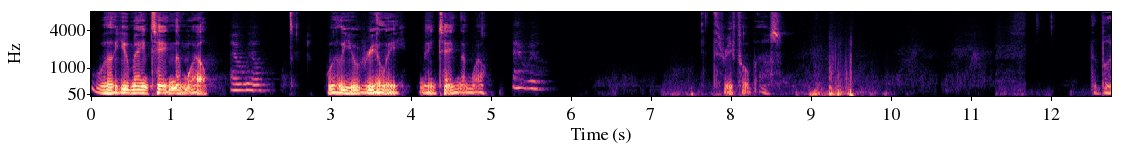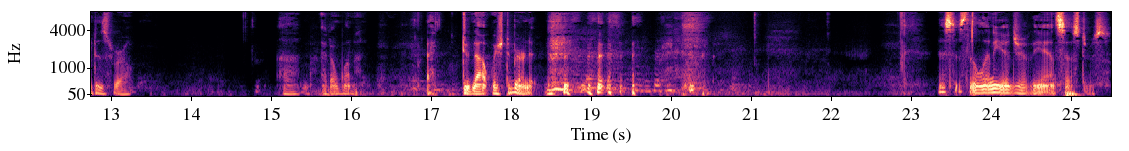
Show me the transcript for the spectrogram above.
Will you maintain them well? I will. Will you really maintain them well? Three full bows. The Buddha's robe. Um, I don't want to, I do not wish to burn it. this is the lineage of the ancestors.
